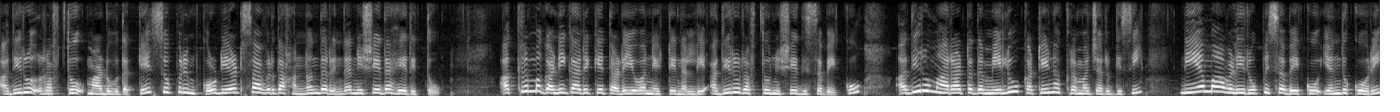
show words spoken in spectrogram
ಅದಿರು ರಫ್ತು ಮಾಡುವುದಕ್ಕೆ ಸುಪ್ರೀಂ ಕೋರ್ಟ್ ಎರಡು ಸಾವಿರದ ಹನ್ನೊಂದರಿಂದ ನಿಷೇಧ ಹೇರಿತ್ತು. ಅಕ್ರಮ ಗಣಿಗಾರಿಕೆ ತಡೆಯುವ ನಿಟ್ಟಿನಲ್ಲಿ ಅದಿರು ರಫ್ತು ನಿಷೇಧಿಸಬೇಕು, ಅದಿರು ಮಾರಾಟದ ಮೇಲೂ ಕಠಿಣ ಕ್ರಮ ಜರುಗಿಸಿ ನಿಯಮಾವಳಿ ರೂಪಿಸಬೇಕು ಎಂದು ಕೋರಿ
